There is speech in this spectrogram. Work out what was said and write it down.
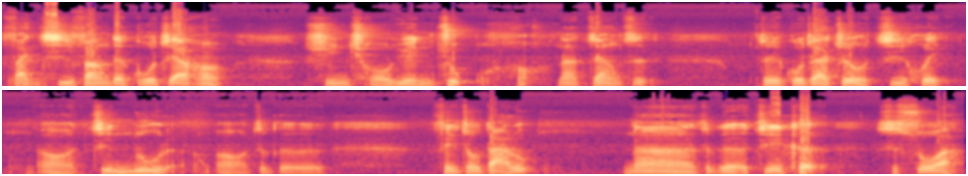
反西方的国家哈，寻求援助哈，那这样子这些国家就有机会哦进入了哦这个非洲大陆。那这个捷克是说啊，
